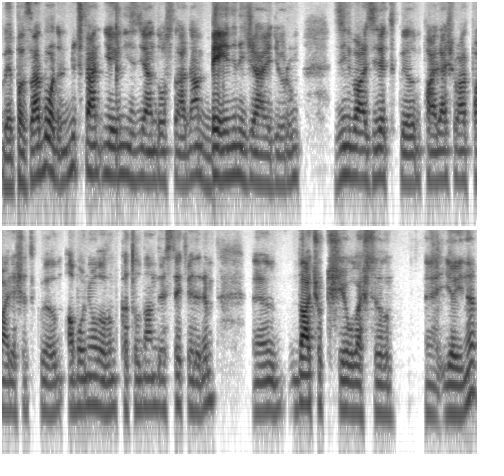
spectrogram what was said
ve pazar. Bu arada lütfen yayını izleyen dostlardan beğeni rica ediyorum. Zil var zile tıklayalım, paylaş var paylaşa tıklayalım, abone olalım, katıldan destek verelim. E, daha çok kişiye ulaştıralım e, yayını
